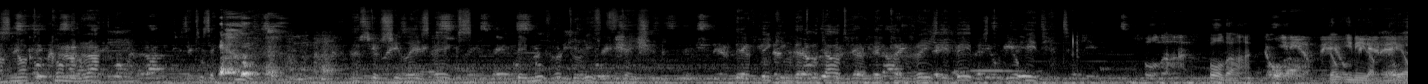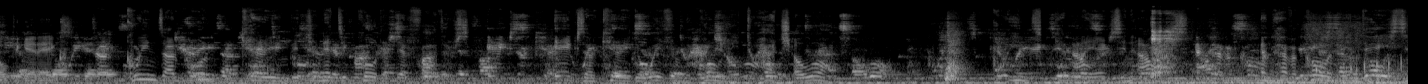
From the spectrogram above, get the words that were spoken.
is not a common Rachni. It is a queen. After she lays eggs, they move her to Rift Station. They are thinking that without her, they can raise the babies to be obedient. Hold on. Hold on. Don't you need a male to get eggs? Queens are born carrying the genetic code of their fathers. Eggs are carried away from the colony to hatch alone. Queens can lay eggs in hours and have a colony in days.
